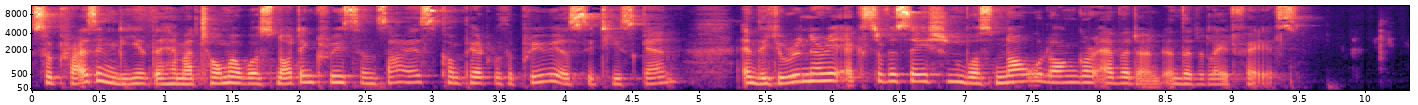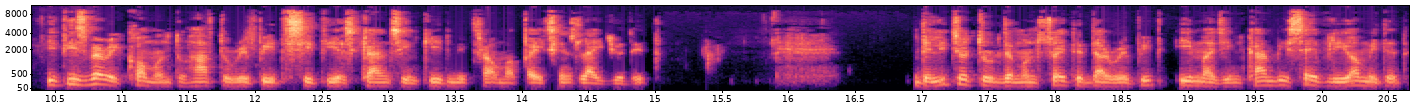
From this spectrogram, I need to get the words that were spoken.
Surprisingly, the hematoma was not increased in size compared with the previous CT scan, and the urinary extravasation was no longer evident in the delayed phase. It is very common to have to repeat CT scans in kidney trauma patients like you did. The literature demonstrated that repeat imaging can be safely omitted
